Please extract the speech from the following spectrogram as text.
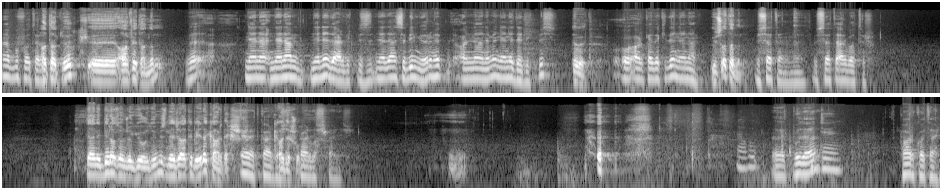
Ha, bu fotoğraf. Atatürk, eee, Afet Hanım, Ve nene, nenem, nene derdik biz. Nedense bilmiyorum. Hep anneanneme nene dedik biz. evet. O arkadaki de nenem. Yusat Hanım. Vüsat Hanım, evet. Vüsat Erbatur. Yani biraz önce gördüğümüz Necati Bey ile kardeş. Evet, kardeş. Kardeş Kardeş, kardeş. kardeş. Ya bu Evet, bu da düğün. Park Otel.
